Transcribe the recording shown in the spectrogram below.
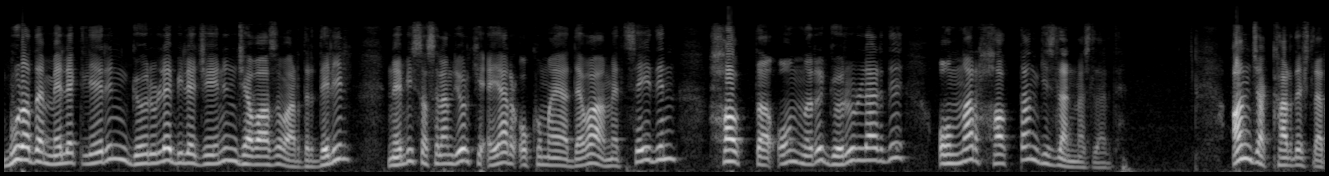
Burada meleklerin görülebileceğinin cevazı vardır. Delil Nebi Sallallahu diyor ki eğer okumaya devam etseydin halk da onları görürlerdi. Onlar halktan gizlenmezlerdi. Ancak kardeşler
